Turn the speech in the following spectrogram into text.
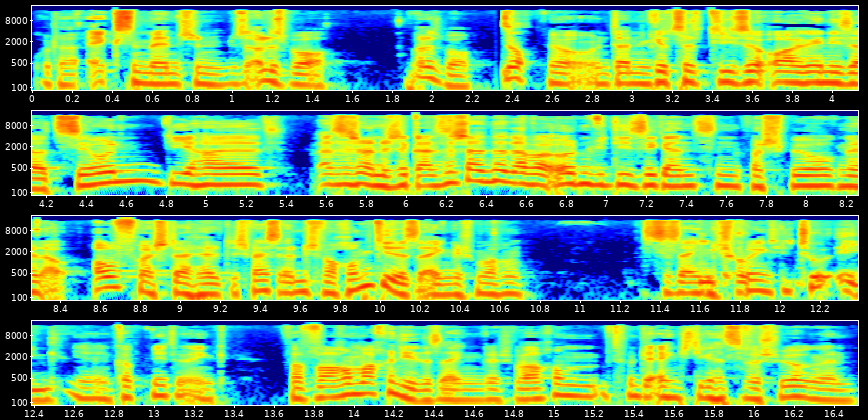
oder Echsenmenschen, ist alles wahr. Alles wahr. Ja. Ja, und dann gibt's halt diese Organisation, die halt, was ich noch nicht so ganz verstanden hat, aber irgendwie diese ganzen Verschwörungen au- aufrechterhält. Ich weiß auch nicht, warum die das eigentlich machen. Was das eigentlich bringt. Incognito Inc. Ja, Incognito Inc. Wa- Warum machen die das eigentlich? Warum tun die eigentlich die ganzen Verschwörungen?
